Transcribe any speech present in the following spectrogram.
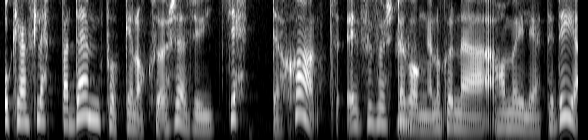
Och kan släppa den pucken också. Det känns ju jätteskönt eh, för första gången att kunna ha möjlighet till det.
